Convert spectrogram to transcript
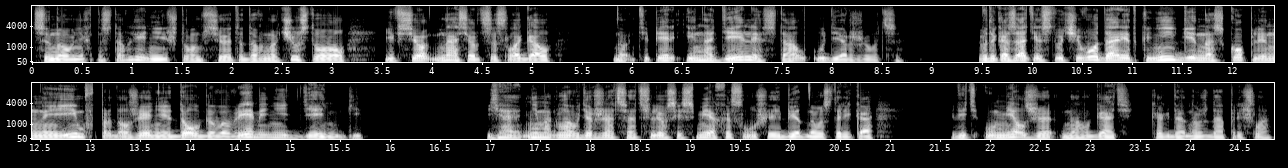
сыновних наставлений, что он все это давно чувствовал и все на сердце слагал, но теперь и на деле стал удерживаться в доказательство чего дарит книги, наскопленные им в продолжение долгого времени деньги. Я не могла удержаться от слез и смеха, слушая бедного старика, ведь умел же налгать, когда нужда пришла.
